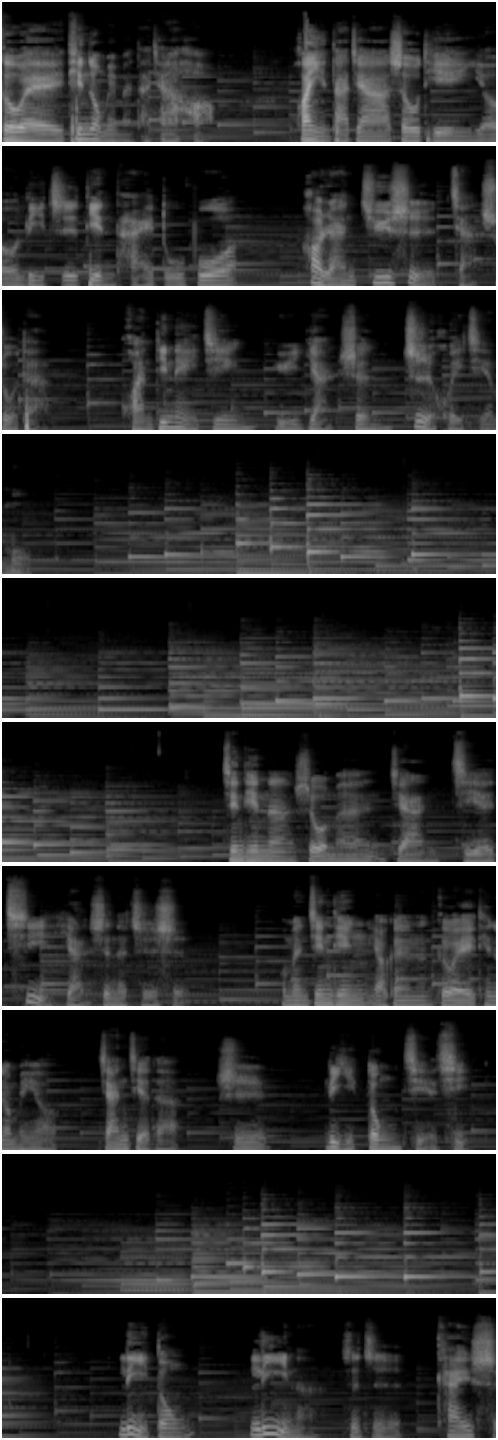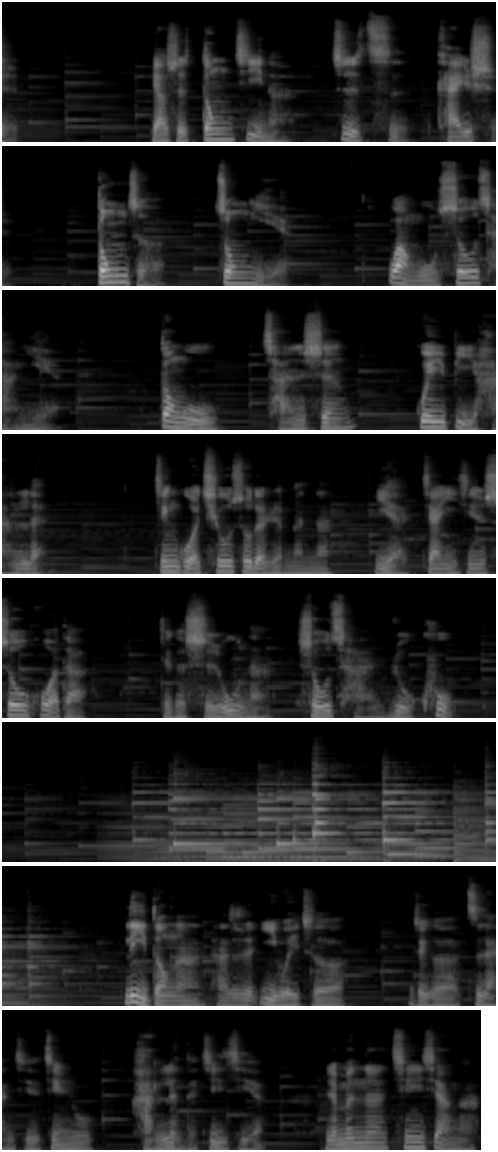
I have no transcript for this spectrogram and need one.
各位听众朋友们，大家好！欢迎大家收听由荔枝电台独播、浩然居士讲述的《黄帝内经与养生智慧》节目。今天呢，是我们讲节气养生的知识。我们今天要跟各位听众朋友讲解的是立冬节气。立冬，立呢是指开始，表示冬季呢至此开始。冬者。终也，万物收藏也。动物藏身，规避寒冷。经过秋收的人们呢，也将已经收获的这个食物呢，收藏入库。立冬啊，它是意味着这个自然界进入。寒冷的季节，人们呢倾向啊，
